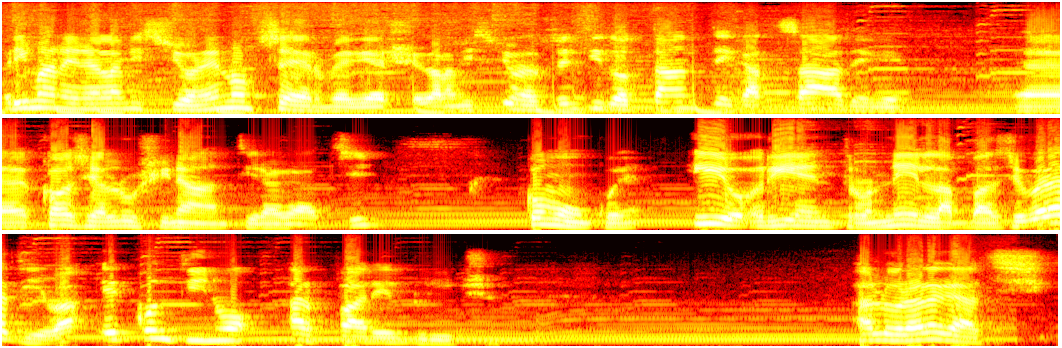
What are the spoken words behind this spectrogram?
Rimane nella missione non serve che esce dalla missione. Ho sentito tante cazzate che eh, cose allucinanti ragazzi. Comunque io rientro nella base operativa e continuo a fare il glitch. Allora ragazzi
